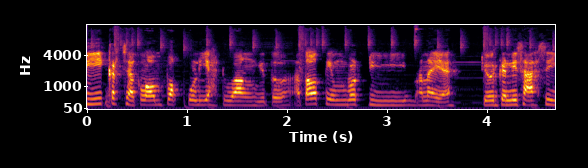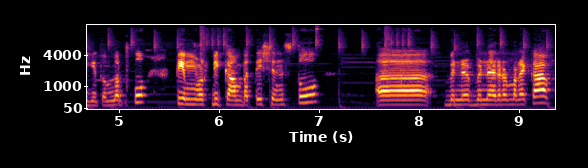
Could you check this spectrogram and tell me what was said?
di kerja kelompok kuliah doang gitu atau teamwork di mana ya di organisasi gitu menurutku teamwork di competitions tuh uh, bener-bener mereka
